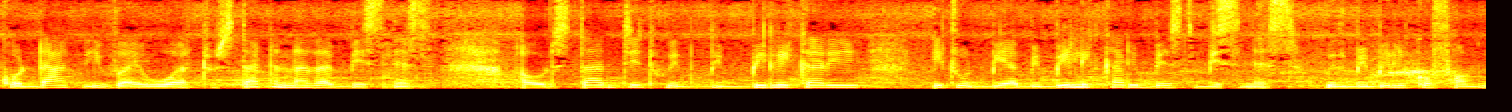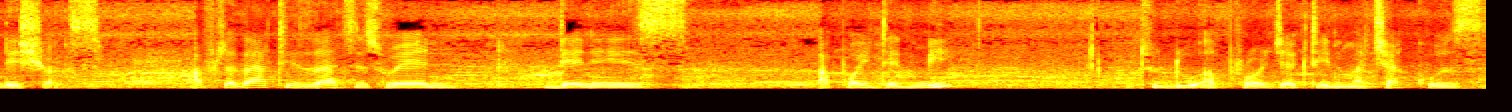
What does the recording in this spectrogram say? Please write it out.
conduct, if I were to start another business, I would start it with biblically, it would be a biblically based business with biblical foundations. After that is that is when Dennis appointed me to do a project in Machakos.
